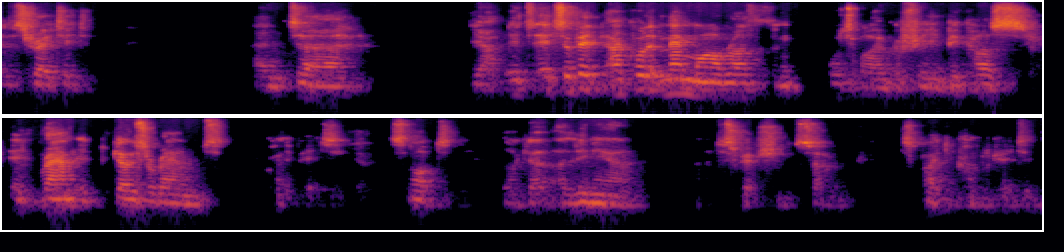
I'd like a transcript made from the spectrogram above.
illustrated. And uh, yeah, it's it's a bit. I call it memoir rather than autobiography because it ran. It goes around quite a bit. It's not like a, a linear description, so it's quite complicated.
